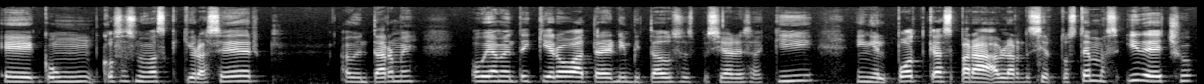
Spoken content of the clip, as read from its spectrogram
eh, con cosas nuevas que quiero hacer, aventarme. Obviamente quiero atraer invitados especiales aquí en el podcast para hablar de ciertos temas. Y de hecho,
